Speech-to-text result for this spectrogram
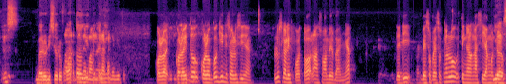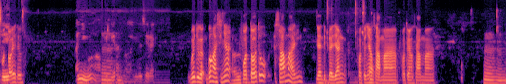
Terus baru disuruh foto gitu. gitu. Kalau kalau itu kalau gue gini solusinya. Lu sekali foto langsung ambil banyak. Jadi besok-besoknya lu tinggal ngasih yang udah Iya lu foto itu. Anjing gue gak Hmm. pikiran malah gitu sih, Rek. Gue juga gue ngasihnya foto tuh sama anjing. Ganti pelajaran fotonya yang sama, foto yang sama. Hmm.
